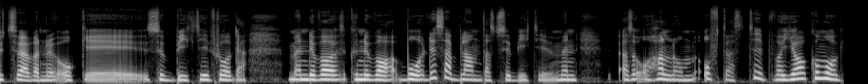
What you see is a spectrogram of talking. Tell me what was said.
utsvävande och eh, subjektiv fråga. Men det var, kunde vara både så här blandat subjektiv men alltså, och handla om oftast typ vad jag kommer ihåg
